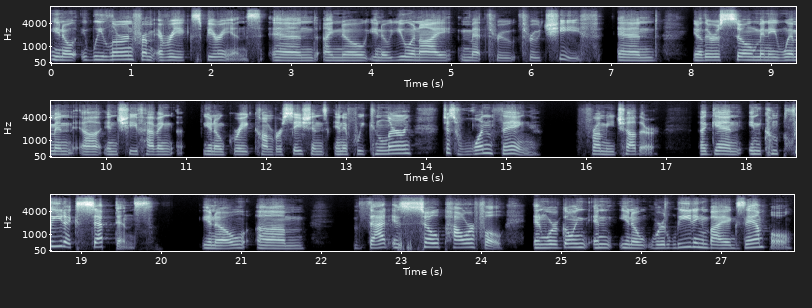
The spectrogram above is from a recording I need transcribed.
you know we learn from every experience and i know you know you and i met through through chief and you know there are so many women uh, in chief having you know great conversations and if we can learn just one thing from each other again in complete acceptance you know um, that is so powerful and we're going and you know we're leading by example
